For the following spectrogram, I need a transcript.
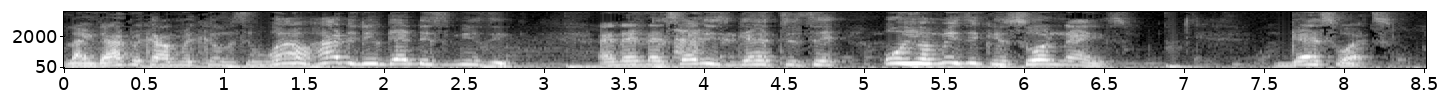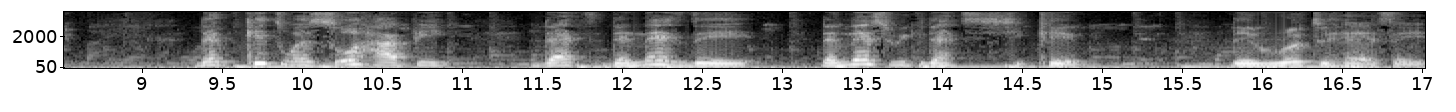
Like the African American will say, Wow, how did you get this music? And then the Spanish girl to say, Oh, your music is so nice. Guess what? The kids were so happy that the next day, the next week that she came, they wrote to her say,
